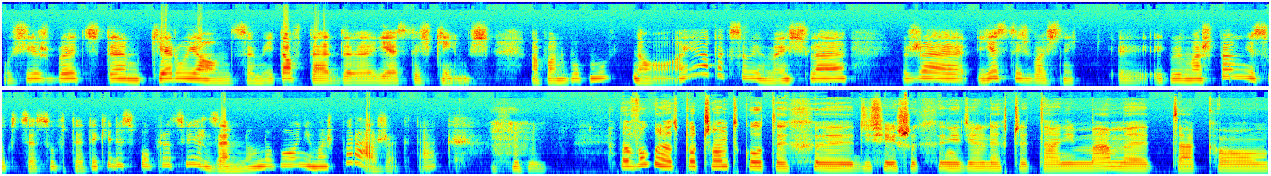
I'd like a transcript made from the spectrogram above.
musisz być tym kierującym i to wtedy jesteś kimś. A Pan Bóg mówi, no, a ja tak sobie myślę, że jesteś właśnie, y, jakby masz pełnię sukcesu wtedy, kiedy współpracujesz ze mną, no bo nie masz porażek, tak? No w ogóle od początku tych y, dzisiejszych niedzielnych czytań mamy taką,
